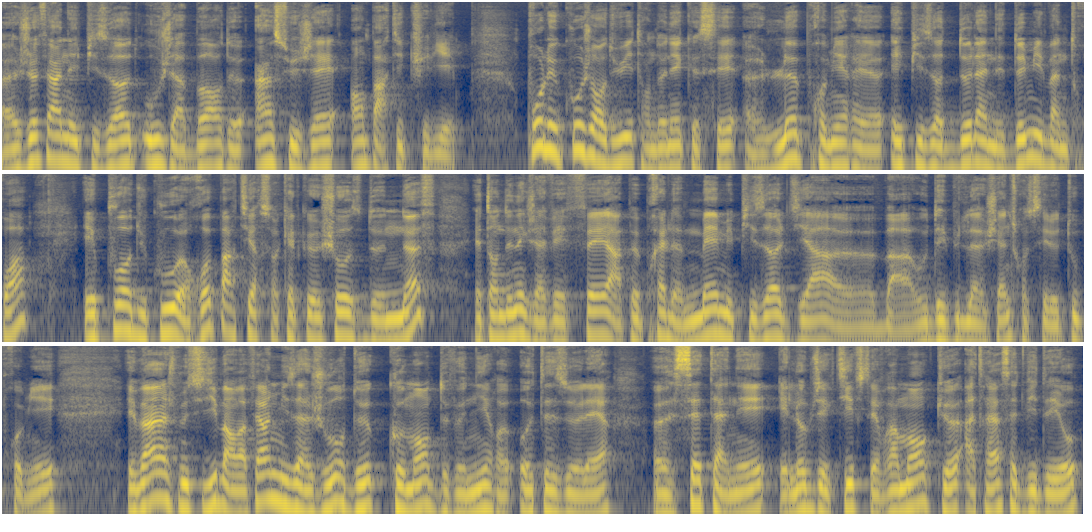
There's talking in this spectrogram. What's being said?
je fais un épisode où j'aborde un sujet en particulier. Pour le coup aujourd'hui, étant donné que c'est euh, le premier euh, épisode de l'année 2023, et pour du coup repartir sur quelque chose de neuf, étant donné que j'avais fait à peu près le même épisode il y a euh, bah, au début de la chaîne, je crois que c'est le tout premier, et eh ben je me suis dit bah, on va faire une mise à jour de comment devenir hôtesse de l'air cette année, et l'objectif c'est vraiment que à travers cette vidéo,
